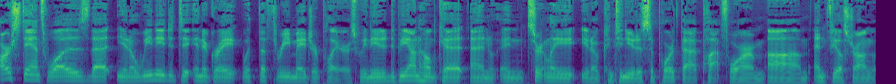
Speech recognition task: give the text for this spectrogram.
our stance was that you know we needed to integrate with the three major players. We needed to be on HomeKit, and and certainly you know continue to support that platform um, and feel strong.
